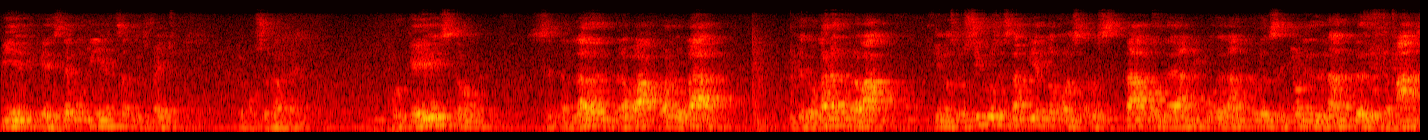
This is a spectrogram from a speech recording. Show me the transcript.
bien, que estemos bien satisfechos emocionalmente. Porque esto se traslada del trabajo al hogar y del hogar al trabajo y nuestros hijos están viendo nuestro estado de ánimo delante del Señor y delante de los demás,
